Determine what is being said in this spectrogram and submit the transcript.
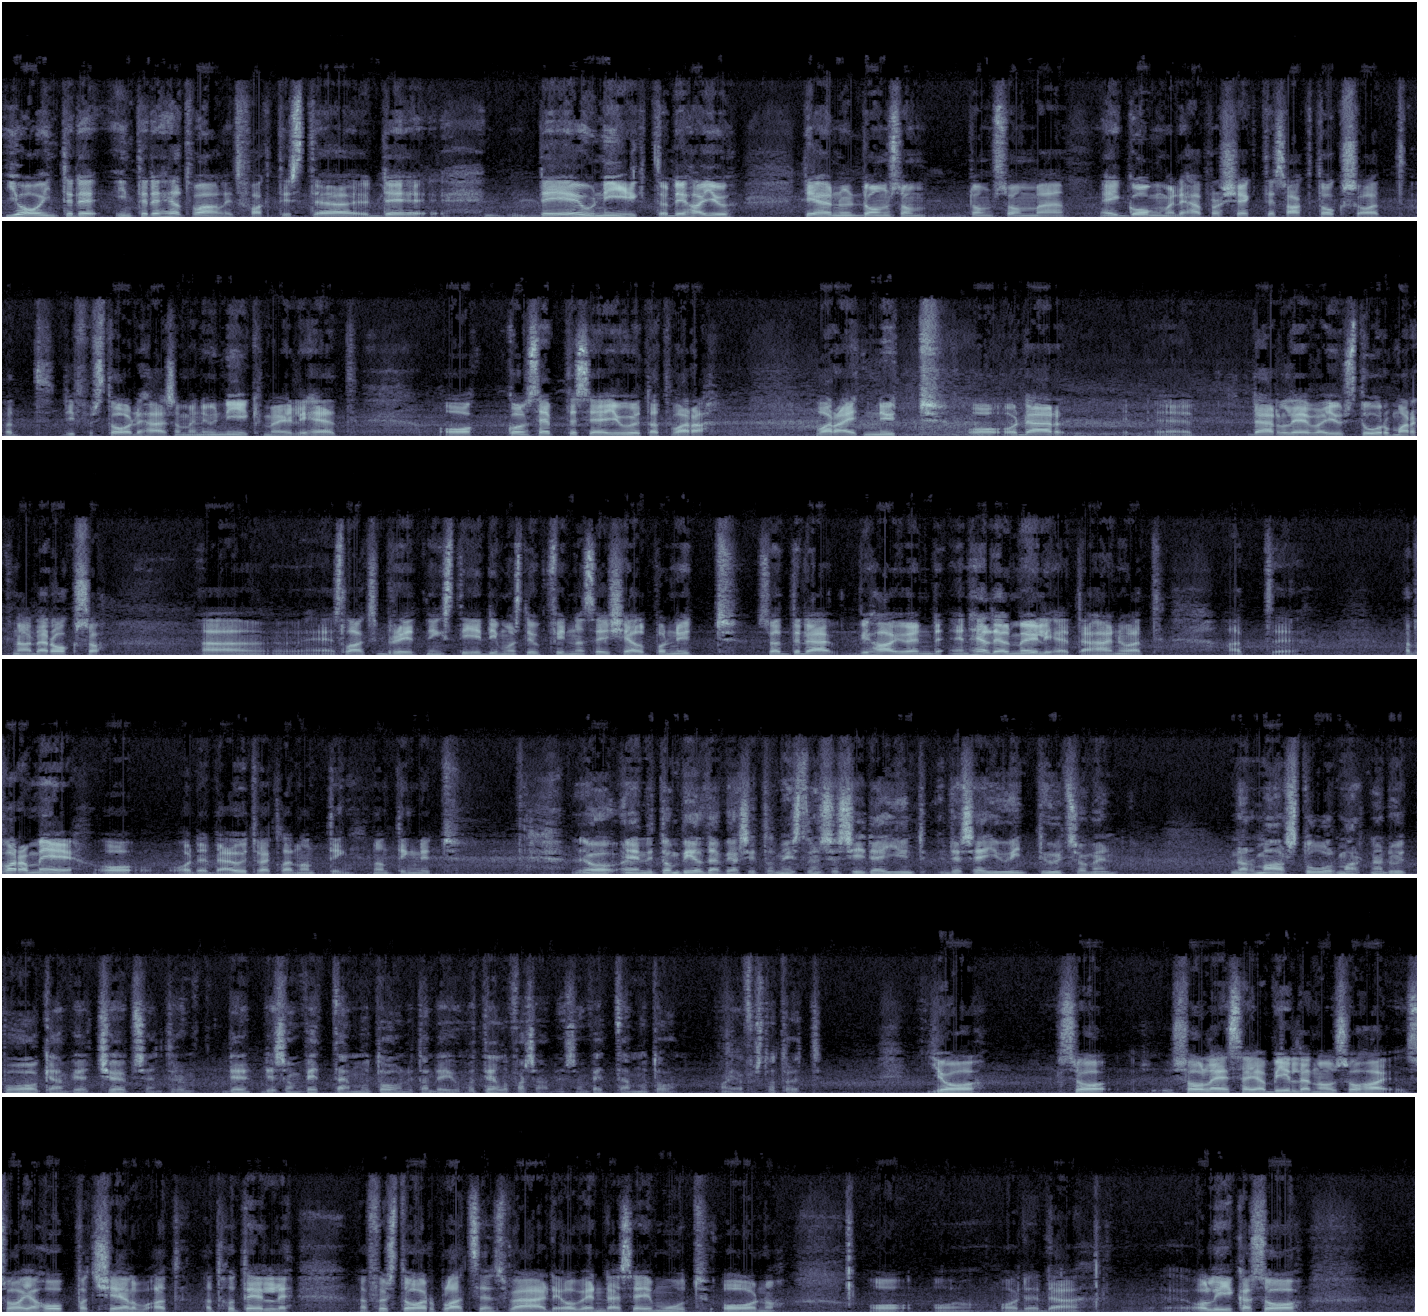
Ja, inte det, inte det helt vanligt faktiskt. Eh, det, det är unikt och det har ju det har nu de som, de som eh, är igång med det här projektet sagt också att, att de förstår det här som en unik möjlighet. Och konceptet ser ju ut att vara, vara ett nytt och, och där, eh, där lever ju stormarknader också uh, en slags brytningstid. De måste uppfinna sig själv på nytt. Så att det där, vi har ju en, en hel del möjligheter här nu att, att, uh, att vara med och, och det där utveckla någonting, någonting nytt. Ja, enligt de bilder vi har sett åtminstone så ser det ju inte, det ser ju inte ut som en normal stormarknad ut på åkern vid ett köpcentrum. Det, det som vetter mot ån utan det är ju hotellfasaden som vetter mot ån. Har jag förstått rätt? Ja, så, så läser jag bilden och så har, så har jag hoppat själv att, att hotellet förstår platsens värde och vänder sig mot ån och, och, och, och det där. Och likaså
